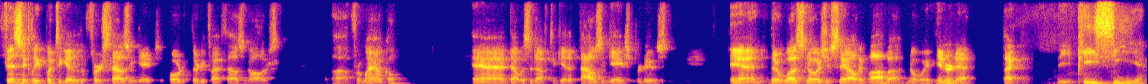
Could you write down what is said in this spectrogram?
physically put together the first thousand games. We borrowed $35,000 uh, from my uncle. And that was enough to get a thousand games produced. And there was no, as you say, Alibaba, no way, internet. In fact, the PC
